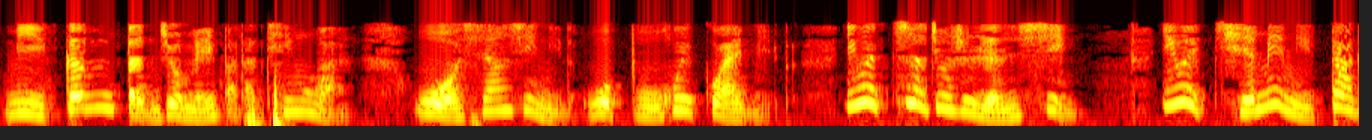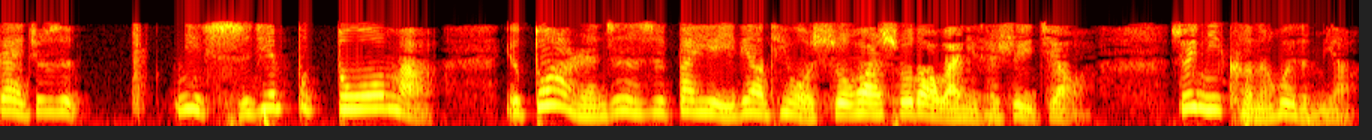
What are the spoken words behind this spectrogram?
你根本就没把它听完。我相信你的，我不会怪你的，因为这就是人性。因为前面你大概就是你时间不多嘛，有多少人真的是半夜一定要听我说话说到晚你才睡觉啊？所以你可能会怎么样？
